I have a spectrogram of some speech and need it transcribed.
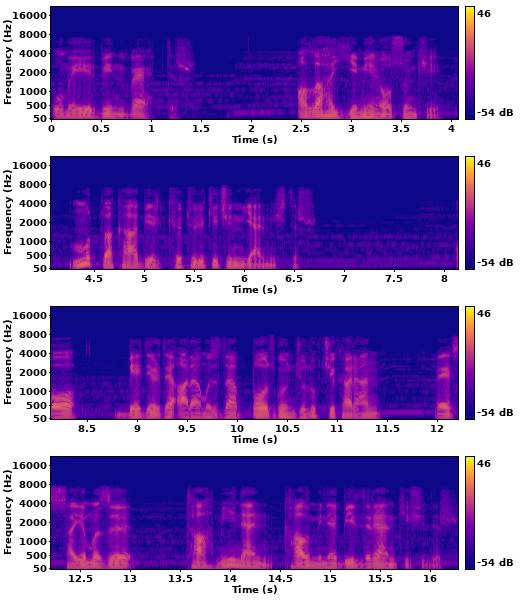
Umeyr bin Vehb'dir. Allah'a yemin olsun ki mutlaka bir kötülük için gelmiştir. O, Bedir'de aramızda bozgunculuk çıkaran ve sayımızı tahminen kavmine bildiren kişidir,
